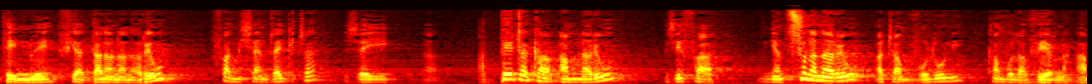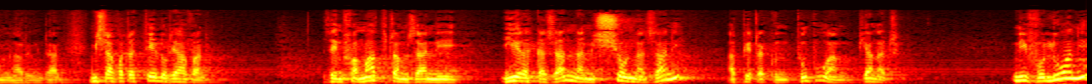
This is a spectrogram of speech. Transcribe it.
teniny hoe fiadanana anareo fa misy andraikitra izay apetraka aminareo izay efa niantsoana anareo hatramin'ny voalohany ka mbola averina aminareo indray. Misy zavatra telo ry havana. izay mifamatotra amin'izany iraka izany na misiona izany apetraky ny Tompo amin'ny mpianatra. Ny voalohany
